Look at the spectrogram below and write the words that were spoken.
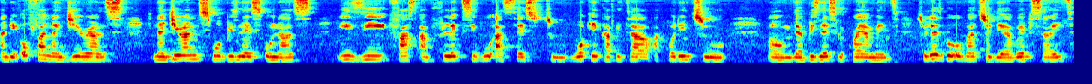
and they offer Nigerians, Nigerian small business owners easy, fast, and flexible access to working capital according to um, their business requirements. So let's go over to their website.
